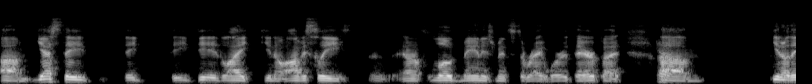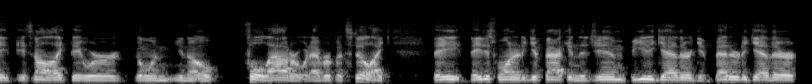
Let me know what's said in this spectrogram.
Um, yes, they they they did like you know obviously I don't know if load management's the right word there, but um, you know they it's not like they were going you know full out or whatever, but still like they they just wanted to get back in the gym, be together, get better together,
